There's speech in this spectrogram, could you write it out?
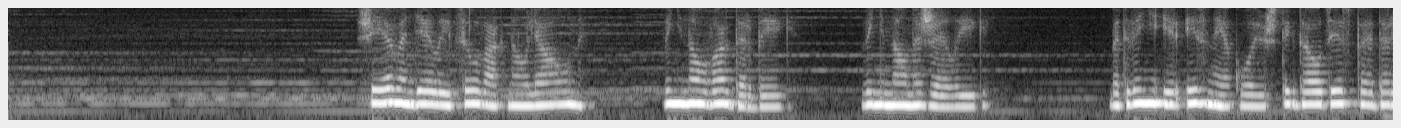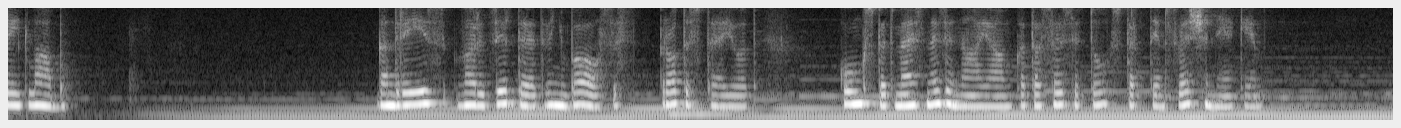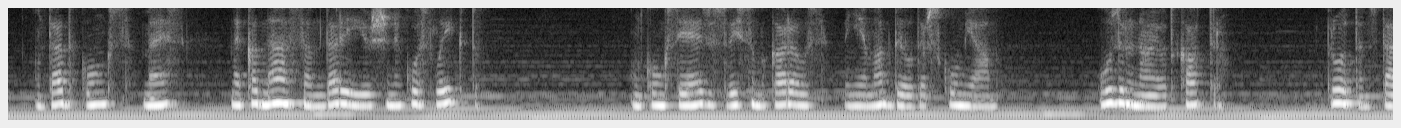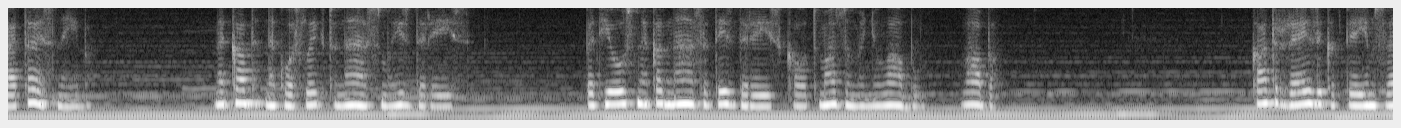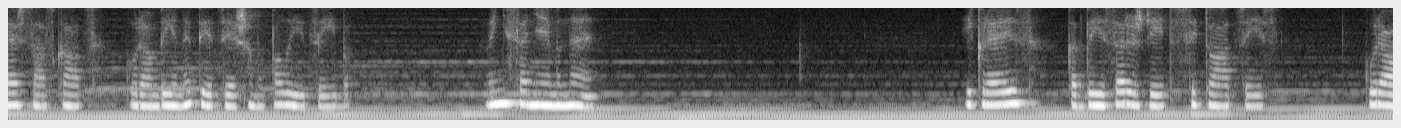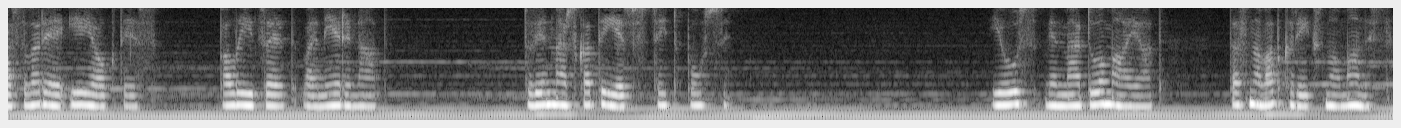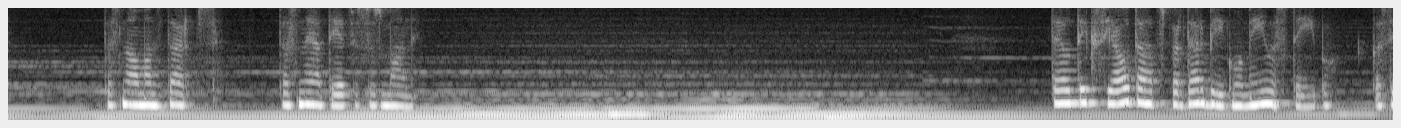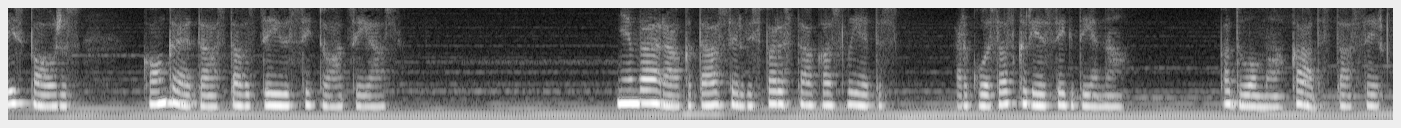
Šie evaņģēlīji cilvēki nav ļauni, viņi nav vardarbīgi, viņi nav nežēlīgi, bet viņi ir izniekojuši tik daudz iespēju darīt labu. Gandrīz var dzirdēt viņu balsis, protestējot, Kungs, bet mēs nezinājām, ka tas esi tu starp tiem svešiniekiem. Un tad, kungs, mēs nekad neesam darījuši neko sliktu. Un kungs Jēzus visuma karalis viņiem atbild ar skumjām, uzrunājot katru. Protams, tā ir taisnība. Nekad neko sliktu neesmu izdarījis, bet jūs nekad neesat izdarījis kaut mazumiņu labu, laba. Katru reizi, kad pie jums vērsās kāds, kuram bija nepieciešama palīdzība, viņi saņēma nē. Ik reiz, kad bija sarežģītas situācijas, kurās varēja iejaukties, palīdzēt vai mierināt, tu vienmēr skatījies uz citu pusi. Jūs vienmēr domājāt, tas nav atkarīgs no manis Tas nav mans darbs, tas neatiecas uz mani. Tev tiks jautāts par darbīgo mīlestību, kas izpaužas konkrētās tavas dzīves situācijās. Ņem vērā, ka tās ir visparastākās lietas, ar ko saskaries ikdienā. Padomā, kādas tās ir.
